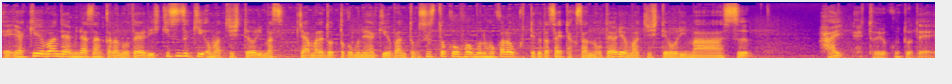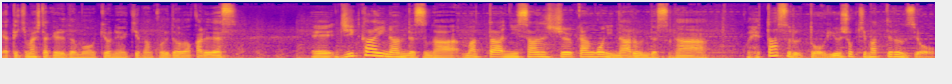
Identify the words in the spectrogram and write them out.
野球版では皆さんからのお便り引き続きお待ちしております。ジャーマネドットコムの野球版特設投稿フォームの方から送ってください。たくさんのお便りお待ちしております。はい。えーということでやってきましたけれども今日の野球版これでお別れです。えー次回なんですがまた23週間後になるんですが下手すると優勝決まってるんですよ。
